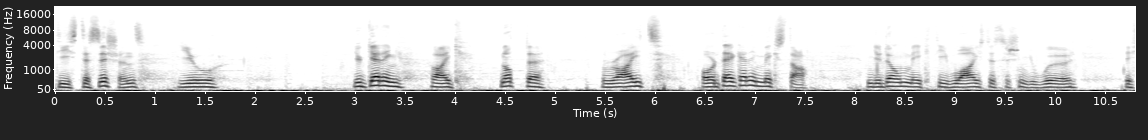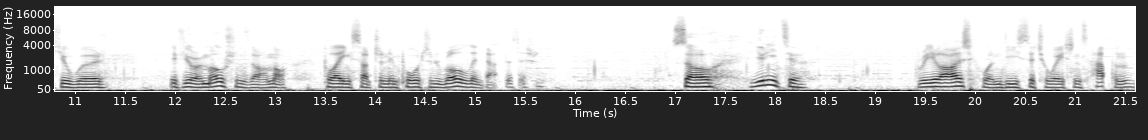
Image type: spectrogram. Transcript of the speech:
these decisions, you you're getting like not the right or they're getting mixed up and you don't make the wise decision you would if you would if your emotions are not playing such an important role in that decision. So you need to realize when these situations happen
